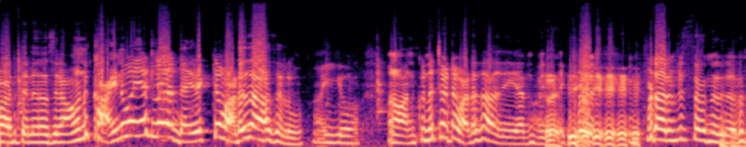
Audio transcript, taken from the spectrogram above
పడతలేదు అసలు. అవును కాయిన్ పోయి అట్లా డైరెక్ట్ పడదా అసలు? అయ్యో మనం అనుకున్న చోట పడదా అది అనిపిస్తుంది. ఇప్పుడు- అనిపిస్తుంది అసలు.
